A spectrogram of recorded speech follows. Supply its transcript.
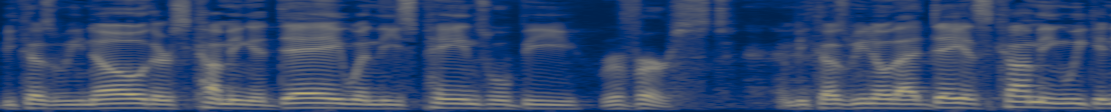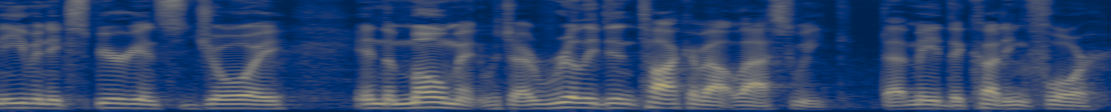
Because we know there's coming a day when these pains will be reversed. And because we know that day is coming, we can even experience joy in the moment, which I really didn't talk about last week. That made the cutting floor.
